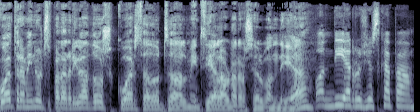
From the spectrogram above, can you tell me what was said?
4 minuts per arribar a dos quarts de 12 del migdia. Laura Rossell, bon dia. Bon dia, Roger Escapa.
